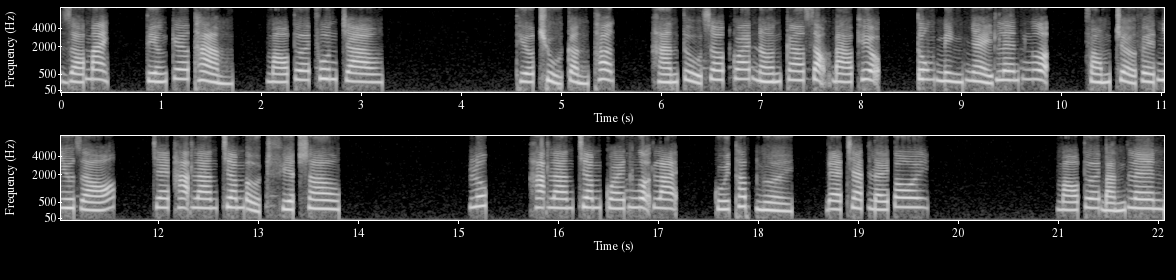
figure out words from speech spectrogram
Gió mạnh, tiếng kêu thảm, máu tươi phun trào. Thiếu chủ cẩn thận, hán tử sơ quay nón cao giọng báo hiệu, tung mình nhảy lên ngựa, phóng trở về như gió, che Hạ Lan châm ở phía sau. Lúc Hạ Lan châm quay ngựa lại, cúi thấp người, đè chặt lấy tôi. Máu tươi bắn lên,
